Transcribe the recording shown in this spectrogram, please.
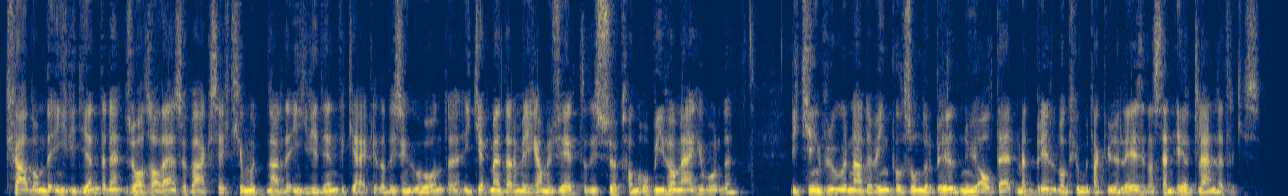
Het gaat om de ingrediënten. Hè. Zoals Alain zo vaak zegt, je moet naar de ingrediënten kijken. Dat is een gewoonte. Ik heb mij daarmee geamuseerd. Dat is een soort van hobby van mij geworden. Ik ging vroeger naar de winkel zonder bril, nu altijd met bril, want je moet dat kunnen lezen. Dat zijn heel kleine lettertjes.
